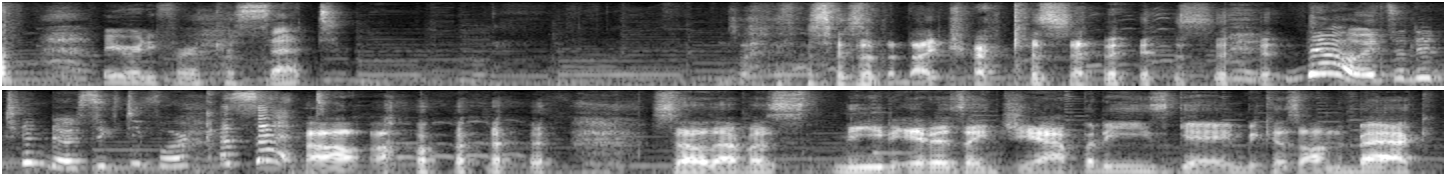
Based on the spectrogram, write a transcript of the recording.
Are you ready for a cassette? This isn't the Night Trap cassette, is it? No, it's a Nintendo 64 cassette. Oh, oh. so that must mean it is a Japanese game because on the back,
